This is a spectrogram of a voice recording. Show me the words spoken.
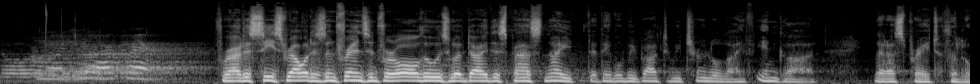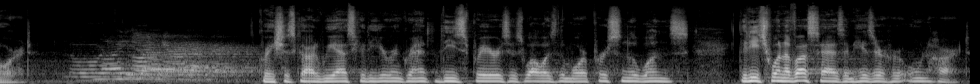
Lord, Lord hear our prayer. For our deceased relatives and friends, and for all those who have died this past night, that they will be brought to eternal life in God, let us pray to the Lord. Gracious God, we ask you to hear and grant these prayers as well as the more personal ones that each one of us has in his or her own heart.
